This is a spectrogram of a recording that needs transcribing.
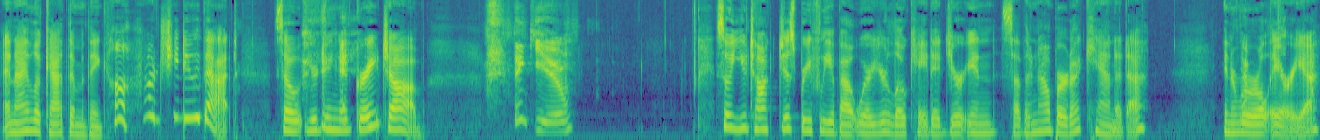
And I look at them and think, huh, how did she do that? So you're doing a great job. Thank you. So you talked just briefly about where you're located. You're in southern Alberta, Canada, in a yep. rural area.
